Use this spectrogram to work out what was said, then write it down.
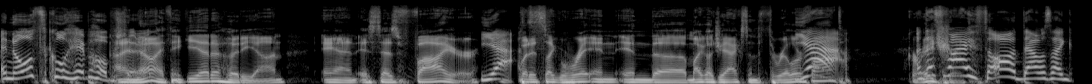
an old school hip hop shirt. Mm-hmm. I know. I think he had a hoodie on. And it says fire. Yeah. But it's like written in the Michael Jackson thriller Yeah. font. Great And that's shirt. why I thought that was like,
